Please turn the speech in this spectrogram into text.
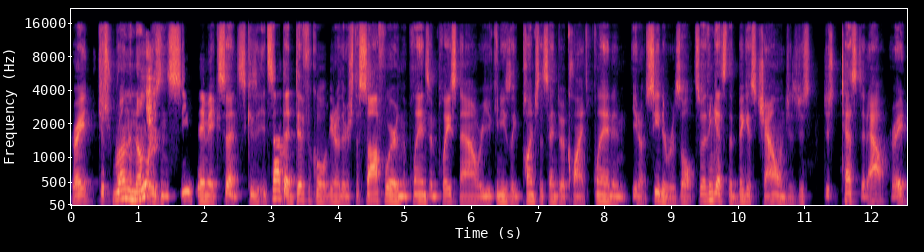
right? Just run the numbers yeah. and see if they make sense because it's not that difficult. You know, there's the software and the plans in place now where you can easily punch this into a client's plan and you know see the results. So I think that's the biggest challenge is just just test it out, right?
